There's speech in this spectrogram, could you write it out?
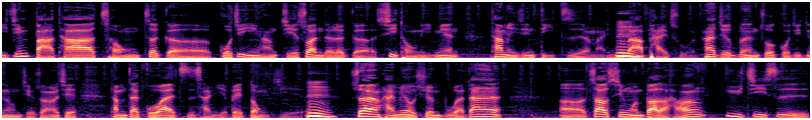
已经把它从这个国际银行结算的那个系统里面，他们已经抵制了嘛，已经把它排除了，他就不能做国际金融结算，而且他们在国外的资产也被冻结。嗯，虽然还没有宣布啊，但是呃，照新闻报道，好像预计是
